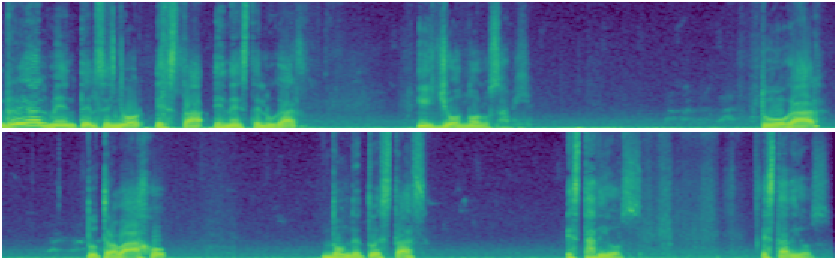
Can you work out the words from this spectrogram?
Realmente el Señor está en este lugar y yo no lo sabía tu hogar, tu trabajo, donde tú estás, está Dios. Está Dios.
